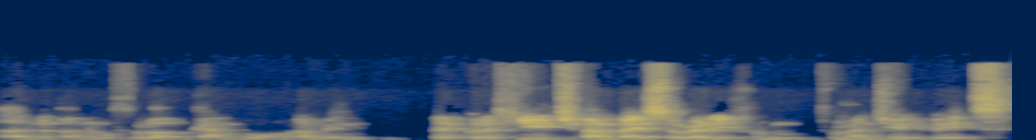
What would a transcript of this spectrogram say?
an, an, awful lot of gamble. I mean, they've got a huge fan base already from from Anjunabeats,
